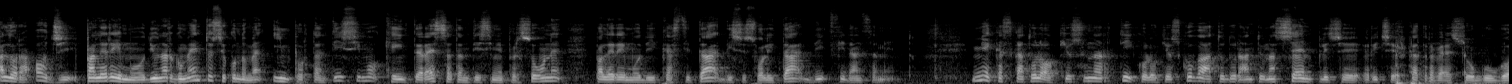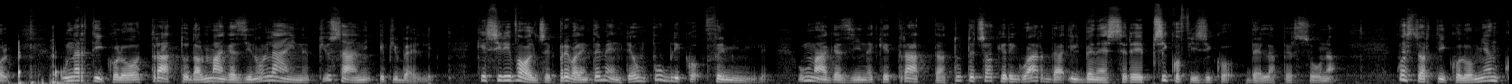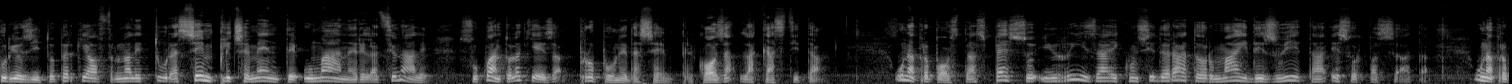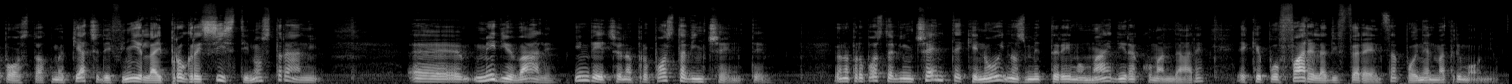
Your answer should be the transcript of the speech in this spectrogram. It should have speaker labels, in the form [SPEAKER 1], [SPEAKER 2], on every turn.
[SPEAKER 1] Allora, oggi parleremo di un argomento secondo me importantissimo che interessa tantissime persone, parleremo di castità, di sessualità, di fidanzamento. Mi è cascato l'occhio su un articolo che ho scovato durante una semplice ricerca attraverso Google, un articolo tratto dal magazine online Più sani e più belli, che si rivolge prevalentemente a un pubblico femminile, un magazine che tratta tutto ciò che riguarda il benessere psicofisico della persona. Questo articolo mi ha incuriosito perché offre una lettura semplicemente umana e relazionale su quanto la Chiesa propone da sempre, cosa la castità. Una proposta spesso irrisa e considerata ormai desueta e sorpassata. Una proposta, come piace definirla ai progressisti nostrani, eh, medievale, invece una proposta vincente è una proposta vincente che noi non smetteremo mai di raccomandare e che può fare la differenza poi nel matrimonio.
